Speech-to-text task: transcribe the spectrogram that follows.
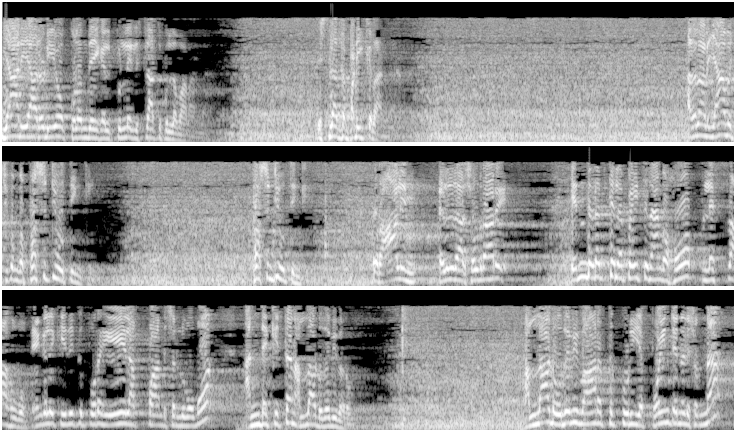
யார் யாருடையோ குழந்தைகள் பிள்ளைகள் இஸ்லாத்துக்குள்ள வராங்க. இஸ்லாத்தை படிக்கிறாங்க. அதனால யா வச்சுக்கோங்க பாசிட்டிவ் திங்கிங் பாசிட்டிவ் திங்கிங் ஒரு ஆளின் எழுதுறார் சொல்றாரு எந்த இடத்துல போயிட்டு நாங்க ஹோப் லெஸ் ஆகுவோம்? எங்களுக்கு இதுக்கு பிறகு ஏழு அப்பான்னு சொல்லுவோமோ அன்றைக்குத்தான் அல்லாட உதவி வரும். அல்லாட உதவி வாரத்துக்குரிய பாயிண்ட் என்ன சொன்னா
